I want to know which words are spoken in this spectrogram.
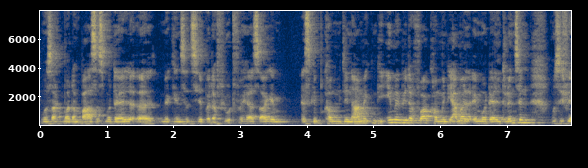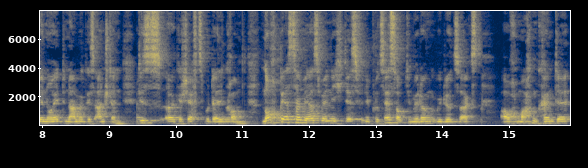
wo sagt man dann Basismodell, äh, wir kennen es jetzt hier bei der Flutvorhersage, es gibt kommen Dynamiken, die immer wieder vorkommen, die einmal im Modell drin sind, muss ich für eine neue Dynamik das anstellen. Dieses äh, Geschäftsmodell kommt. Noch besser wäre es, wenn ich das für die Prozessoptimierung, wie du jetzt sagst, auch machen könnte,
